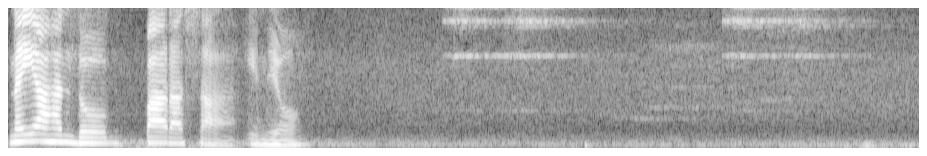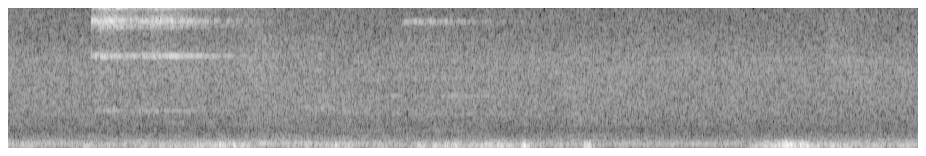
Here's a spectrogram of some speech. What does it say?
na iahandog para sa inyo.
